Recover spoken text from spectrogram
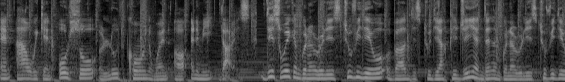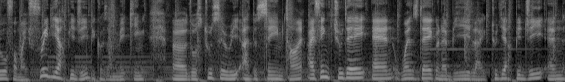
and how we can also loot coin when our enemy dies. This week, I'm gonna release two videos about this 2D RPG, and then I'm gonna release two videos for my 3D RPG because I'm making uh, those two series at the same time. I think today and Wednesday gonna be like 2D RPG, and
